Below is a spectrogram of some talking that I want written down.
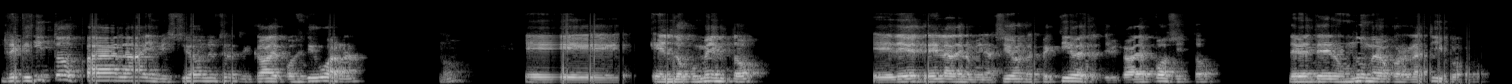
Requisitos para la emisión de un certificado de depósito y guarda, ¿no? Eh, el documento eh, debe tener la denominación respectiva del certificado de depósito, debe tener un número correlativo,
